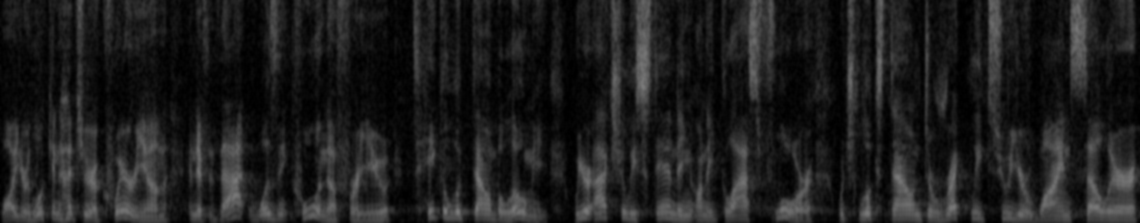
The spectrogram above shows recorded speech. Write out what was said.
while you're looking at your aquarium. And if that wasn't cool enough for you, take a look down below me. We are actually standing on a glass floor, which looks down directly to your wine cellar,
